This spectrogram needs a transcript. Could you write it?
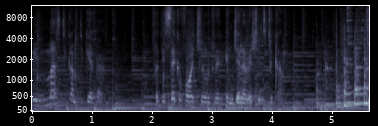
we must come together for the sake of our children and generations to come. Thank you.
